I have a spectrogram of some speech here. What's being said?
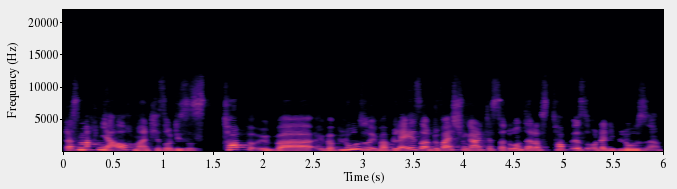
Das machen ja auch manche, so dieses Top über, über Bluse, über Blazer und du weißt schon gar nicht, dass da drunter das Top ist oder die Bluse.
